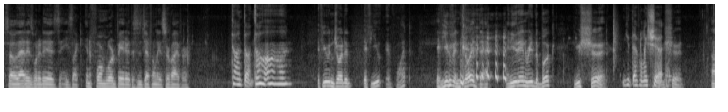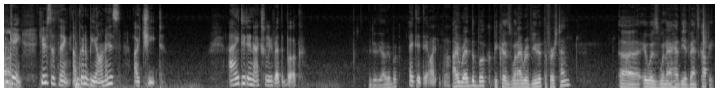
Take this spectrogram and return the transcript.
So that is what it is. He's like, inform Lord Vader, this is definitely a survivor. Dun dun dun. If you enjoyed it, if you, if what? If you've enjoyed that and you didn't read the book, you should. You definitely should. You should. Um, okay, here's the thing. I'm gonna be honest. I cheat. I didn't actually read the book. You did the audiobook? I did the audiobook. I read the book because when I reviewed it the first time, uh, it was when I had the advanced copy.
